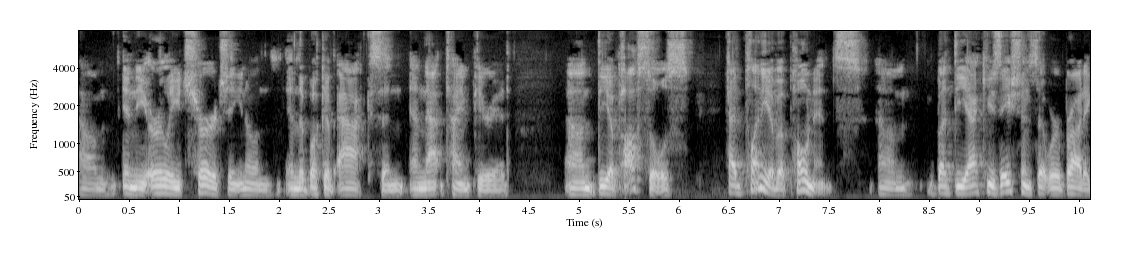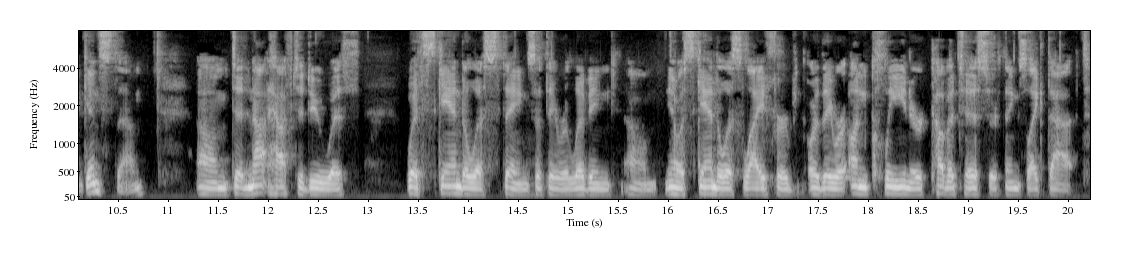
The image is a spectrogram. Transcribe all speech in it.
um, in the early church, you know, in, in, the book of Acts and, and that time period, um, the apostles had plenty of opponents, um, but the accusations that were brought against them um, did not have to do with with scandalous things that they were living, um, you know, a scandalous life, or or they were unclean or covetous or things like that.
